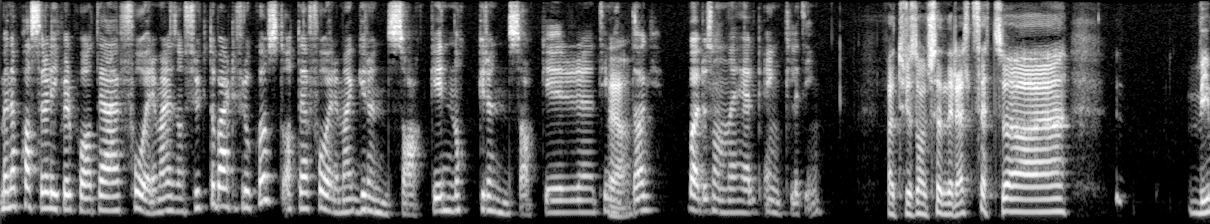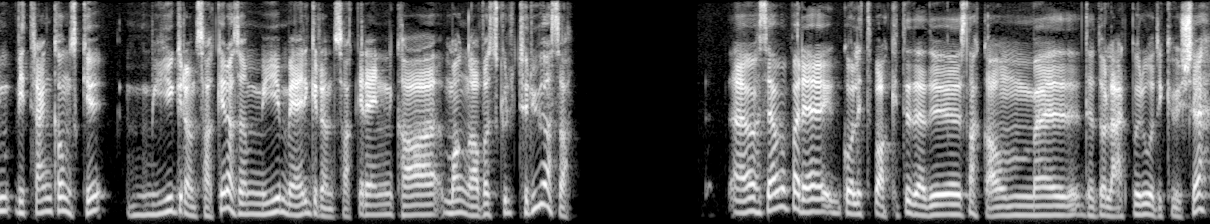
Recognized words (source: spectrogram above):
men jeg passer allikevel på at jeg får i meg sånn frukt og bær til frokost, og at jeg får i meg grønnsaker, nok grønnsaker til til Ja. middag. Bare sånne helt enkle ting. Jeg tror sånn generelt sett så eh, vi, vi trenger ganske mye grønnsaker, altså mye mer grønnsaker enn hva mange av oss skulle tro, altså. Så jeg må bare gå litt tilbake til det du snakka om, eh, det du har lært på Rode-kurset,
